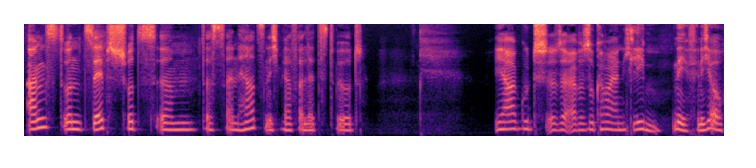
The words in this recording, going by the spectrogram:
Angst und Selbstschutz, ähm, dass sein Herz nicht mehr verletzt wird. Ja, gut, äh, aber so kann man ja nicht leben. Nee, finde ich auch.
